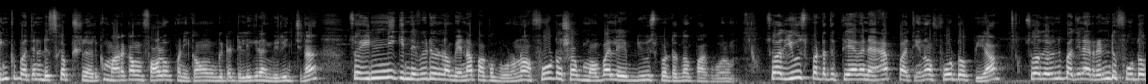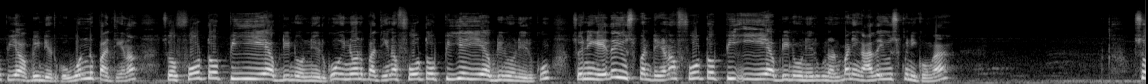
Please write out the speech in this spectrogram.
லிங்க் பார்த்தீங்கன்னா டிஸ்கிரிப்ஷனில் இருக்குது மறக்காமல் ஃபாலோ பண்ணிக்கோங்க. உங்ககிட்ட டெலிகிராம் இருந்துச்சுன்னா. ஸோ இன்றைக்கி இந்த வீடியோவில் நம்ம என்ன பார்க்க போகிறோம்னா ஃபோட்டோஷாப் மொபைல் எப்படி யூஸ் பண்ணுறது தான் பார்க்க போகிறோம் ஸோ அது யூஸ் பண்ணுறதுக்கு தேவையான ஆப் பார்த்தீங்கன்னா ஃபோட்டோபியா ஸோ அது வந்து பார்த்தீங்கன்னா ரெண்டு ஃபோட்டோபியா அப்படின்னு இருக்கும். ஒன்று பார்த்தீங்கன்னா ஸோ ஃபோட்டோ பிஇஏ அப்படின்னு ஒன்று இருக்கும். இன்னொன்று பார்த்தீங்கன்னா ஃபோட்டோ பிஐஏ அப்படின்னு ஒன்று இருக்கும். ஸோ நீங்கள் எதை யூஸ் பண்ணுறீங்கன்னா ஃபோட்டோ பிஇஏ அப்படின்னு ஒன்று இருக்கும் நண்பா. நீங்கள் அதை யூஸ் பண்ணிக்கோங்க. ஸோ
